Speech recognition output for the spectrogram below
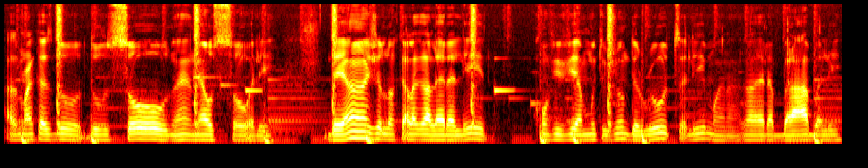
as marcas do, do soul, né, né, o soul ali. The Angelo, aquela galera ali convivia muito junto, The Roots ali, mano, a galera braba ali.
